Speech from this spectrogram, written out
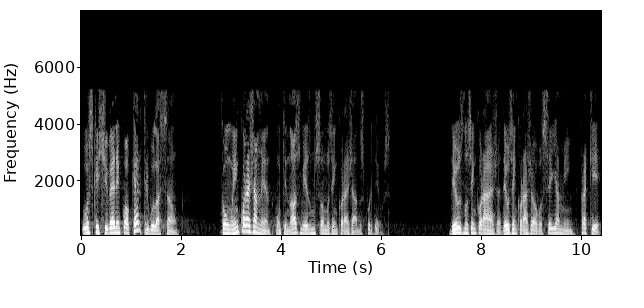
os que estiverem em qualquer tribulação, com o encorajamento com que nós mesmos somos encorajados por Deus. Deus nos encoraja, Deus encoraja a você e a mim. Para quê?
